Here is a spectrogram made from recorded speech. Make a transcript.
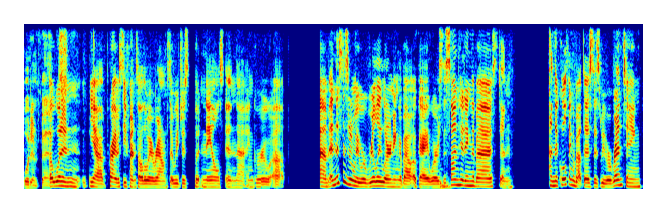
wooden fence. a wooden yeah privacy fence all the way around so we just put nails in that and grew up um, and this is when we were really learning about okay where's the sun hitting the best and and the cool thing about this is we were renting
